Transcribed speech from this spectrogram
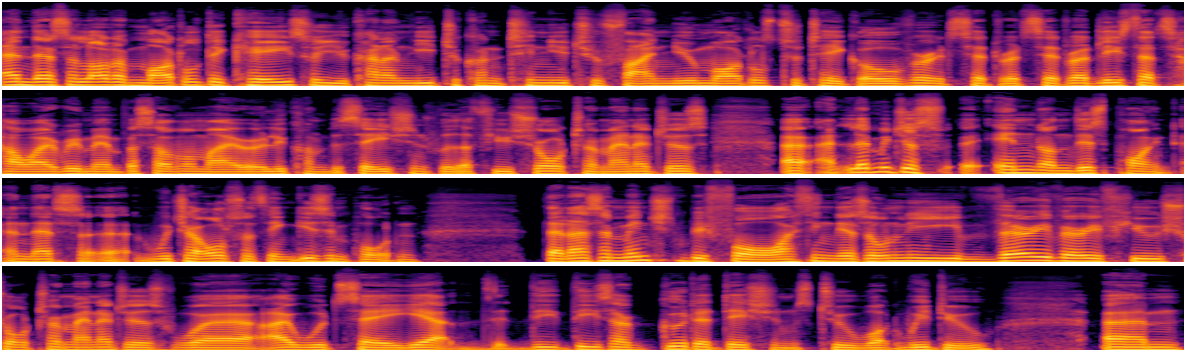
and there's a lot of model decay so you kind of need to continue to find new models to take over et cetera et cetera. At least that's how i remember some of my early conversations with a few short-term managers. Uh, and let me just end on this point and that's uh, which i also think is important that as i mentioned before i think there's only very very few short-term managers where i would say yeah th- th- these are good additions to what we do. Um,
